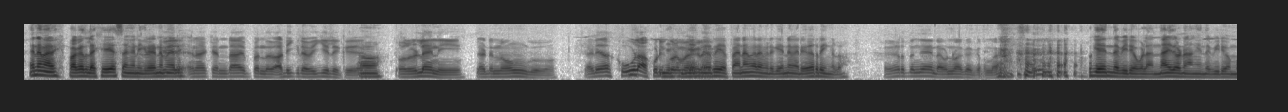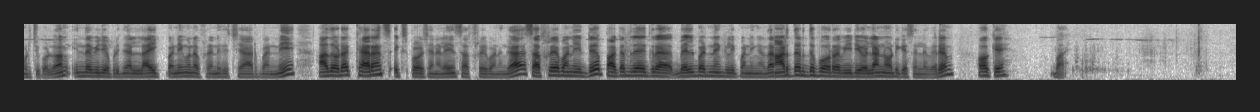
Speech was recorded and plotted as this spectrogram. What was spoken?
என்ன மாதிரி பக்கத்தில் கேசங்க நீங்கள் என்ன மாதிரி? எனக்கு என்ன இப்ப இந்த அடிக்கிற வெயிலுக்கு. ஒரு இளநீ இல்லாட்டி நோங்கு இல்லாட்டி கூலா குடிக்கணும் நிறைய பனமரம் இருக்குது என்ன மாதிரி ஏறுறீங்களோ? ஓகே இந்த வீடியோவில் இருந்தால் இதோட நாங்கள் இந்த வீடியோ முடிச்சுக்கொள்வோம். இந்த வீடியோ பிடிச்சா லைக் பண்ணி உங்கள் ஃப்ரெண்டுக்கு ஷேர் பண்ணி அதோட கரண்ட்ஸ் எக்ஸ்ப்ளோர் சேனலையும் சப்ஸ்கிரைப் பண்ணுங்கள் சப்ஸ்கிரைப் பண்ணிவிட்டு பக்கத்தில் இருக்கிற பெல் பட்டனை கிளிக் பண்ணிங்கன்னா அடுத்தடுத்து போகிற வீடியோ எல்லாம் நோட்டிஃபிகேஷனில் வரும். Okay bye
